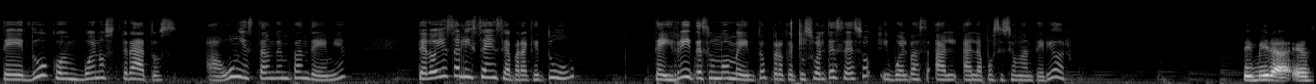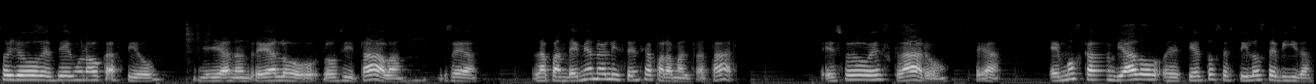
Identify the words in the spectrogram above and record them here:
Te educo en buenos tratos, aún estando en pandemia. Te doy esa licencia para que tú te irrites un momento, pero que tú sueltes eso y vuelvas a la posición anterior. Sí, mira, eso yo decía en una ocasión y Ana Andrea lo, citaba. O sea, la pandemia no es licencia para maltratar. Eso es claro. O sea, hemos cambiado eh, ciertos estilos de vida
